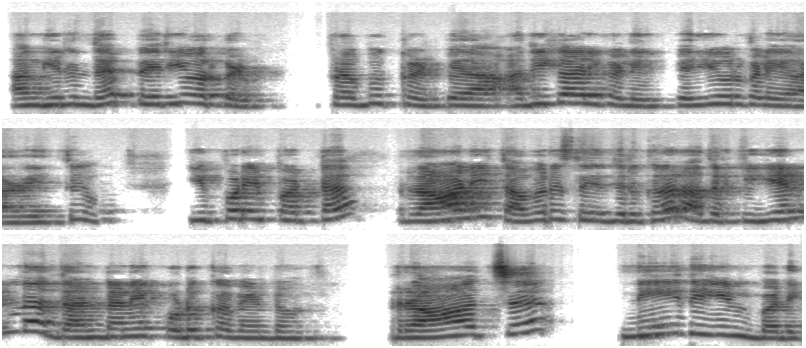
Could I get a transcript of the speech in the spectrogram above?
அங்கிருந்த பெரியோர்கள் பிரபுக்கள் பெ- அதிகாரிகளை பெரியோர்களை அழைத்து இப்படிப்பட்ட ராணி தவறு செய்திருக்கிறார். அதற்கு என்ன தண்டனை கொடுக்க வேண்டும்? ராஜ நீதியின்படி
